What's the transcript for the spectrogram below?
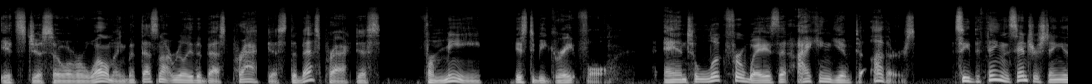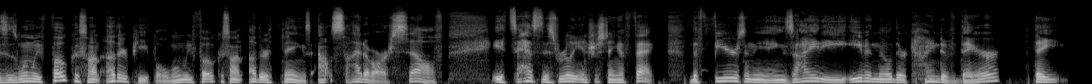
it's just so overwhelming, but that's not really the best practice. The best practice for me is to be grateful and to look for ways that I can give to others. See, the thing that's interesting is, is when we focus on other people, when we focus on other things outside of ourself, it has this really interesting effect. The fears and the anxiety, even though they're kind of there, they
